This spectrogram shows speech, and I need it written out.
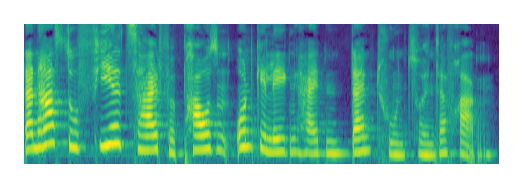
Dann hast du viel Zeit für Pausen und Gelegenheiten, dein Tun zu hinterfragen.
